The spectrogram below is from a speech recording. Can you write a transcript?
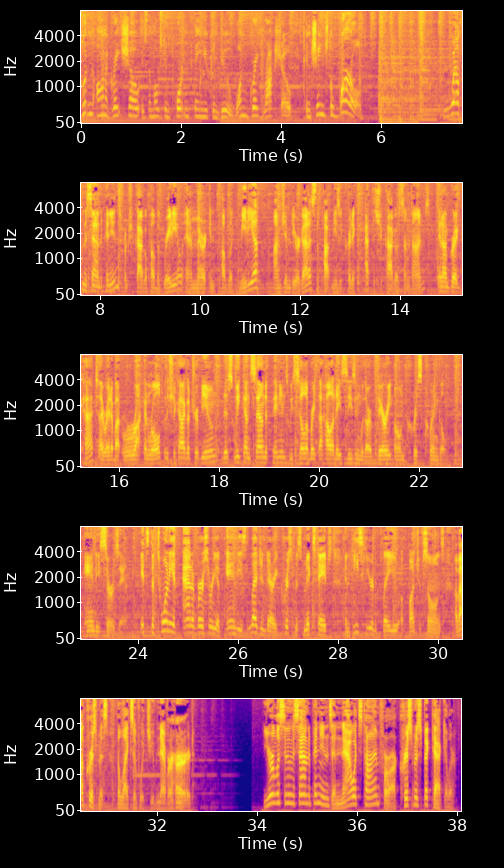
Putting on a great show is the most important thing you can do. One great rock show can change the world. Welcome to Sound Opinions from Chicago Public Radio and American Public Media. I'm Jim DeRogatis, the pop music critic at the Chicago Sun-Times. And I'm Greg Kot. I write about rock and roll for the Chicago Tribune. This week on Sound Opinions, we celebrate the holiday season with our very own Kris Kringle, Andy Cirzan. It's the 20th anniversary of Andy's legendary Christmas mixtapes, and he's here to play you a bunch of songs about Christmas, the likes of which you've never heard. You're listening to Sound Opinions, and now it's time for our Christmas Spectacular.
